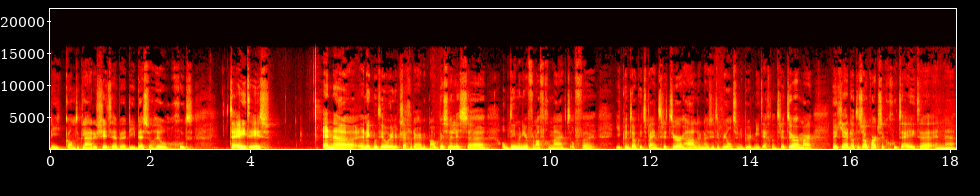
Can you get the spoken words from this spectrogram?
die kant-en-klare shit hebben, die best wel heel goed te eten is. En, en ik moet heel eerlijk zeggen, daar heb ik me ook best wel eens op die manier van afgemaakt. Of je kunt ook iets bij een traiteur halen. Nou zit er bij ons in de buurt niet echt een traiteur, maar weet je, dat is ook hartstikke goed te eten. En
